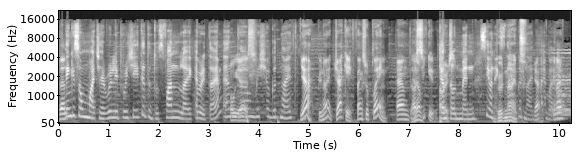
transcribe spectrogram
Then, Thank you so much. I really appreciate it. It was fun like every time. And Oh, yes. uh, wish you a good night. yeah, good night, Jackie. Thanks for playing, and I'll see you. Gentlemen. See you next Good time. night. Good night. Yeah, Bye bye. good night.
